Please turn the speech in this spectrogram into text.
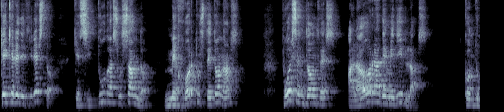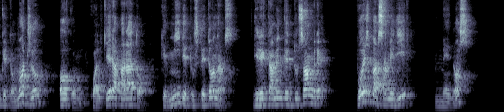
¿Qué quiere decir esto? Que si tú vas usando mejor tus cetonas, pues entonces a la hora de medirlas con tu ketomojo o con cualquier aparato que mide tus cetonas directamente en tu sangre, pues vas a medir menos.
